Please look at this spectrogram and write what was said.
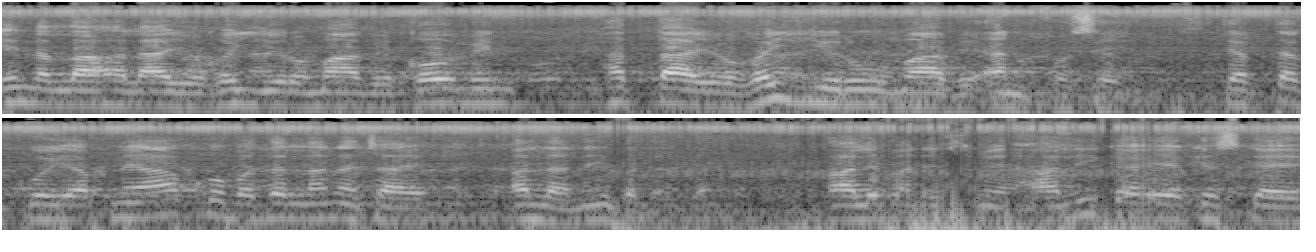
ان اللہ لا یغیر ما بقوم حتی یغیروا ما بانفسهم جب تک کوئی اپنے آپ کو بدلنا نہ چاہے، اللہ نہیں بدلتا۔ غالباً اس میں حال ہی کا ہے یا کس کا ہے؟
